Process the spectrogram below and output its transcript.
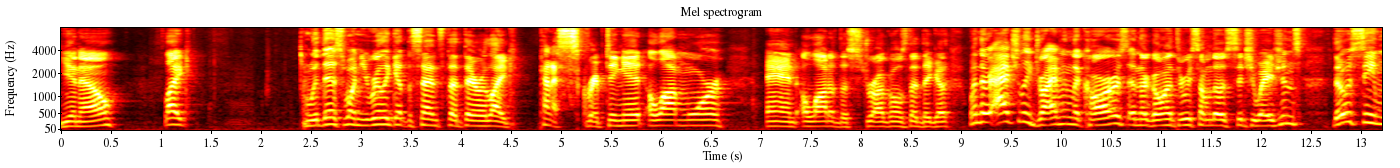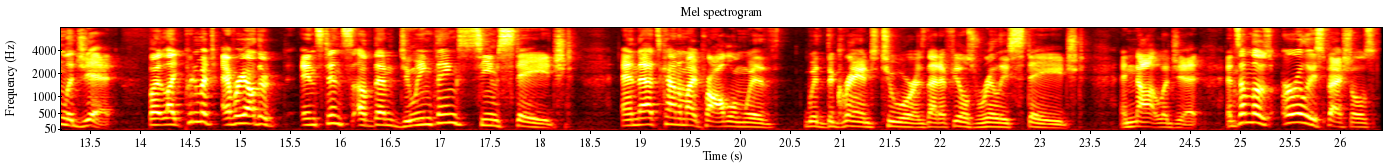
you know, like with this one, you really get the sense that they're like kind of scripting it a lot more and a lot of the struggles that they go when they're actually driving the cars and they're going through some of those situations those seem legit. But like pretty much every other instance of them doing things seems staged. And that's kind of my problem with with the grand tour is that it feels really staged and not legit. And some of those early specials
